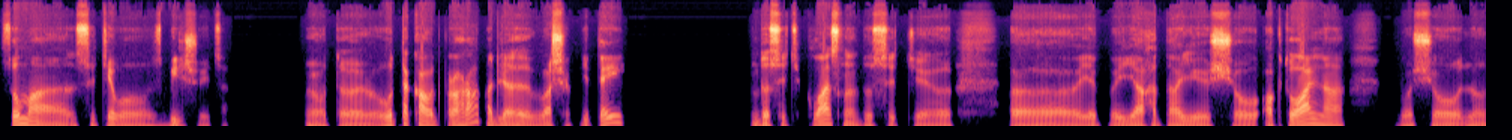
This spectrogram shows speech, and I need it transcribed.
сума суттєво збільшується. От, е, от така от програма для ваших дітей. Досить класна, досить, е, е, якби я гадаю, що актуальна, тому що ну,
